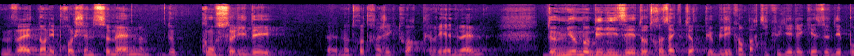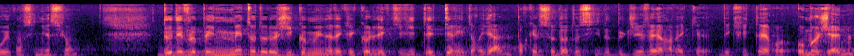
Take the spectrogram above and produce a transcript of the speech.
va être dans les prochaines semaines de consolider euh, notre trajectoire pluriannuelle, de mieux mobiliser d'autres acteurs publics, en particulier les caisses de dépôt et consignation, de développer une méthodologie commune avec les collectivités territoriales pour qu'elles se dotent aussi de budgets verts avec euh, des critères homogènes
